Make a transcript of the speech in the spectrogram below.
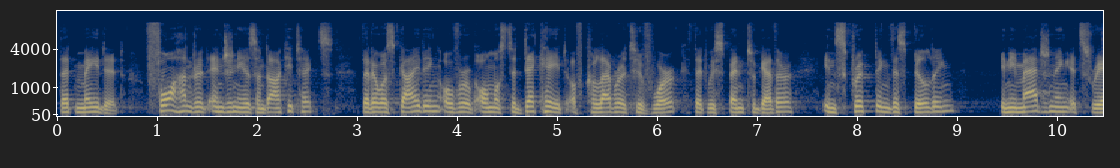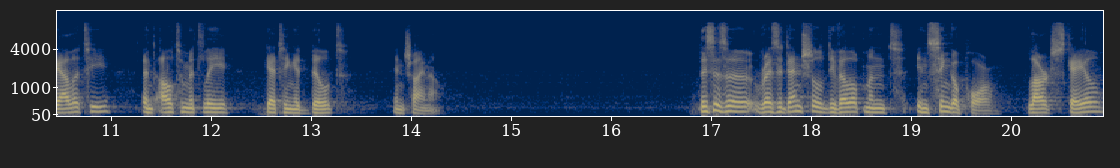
that made it 400 engineers and architects that I was guiding over almost a decade of collaborative work that we spent together in scripting this building, in imagining its reality, and ultimately getting it built in China. This is a residential development in Singapore, large scale.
